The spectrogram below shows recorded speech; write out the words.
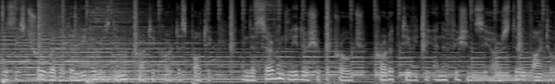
This is true whether the leader is democratic or despotic. In the servant leadership approach, productivity and efficiency are still vital,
